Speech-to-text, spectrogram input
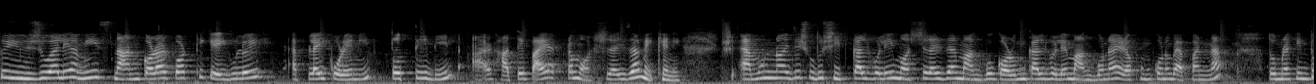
তো ইউজুয়ালি আমি স্নান করার পর ঠিক এইগুলোই অ্যাপ্লাই করে নিই প্রতিদিন আর হাতে পায়ে একটা ময়শ্চারাইজার মেখে নিই। এমন নয় যে শুধু শীতকাল হলেই ময়শ্চারাইজার মাখবো, গরমকাল হলে মাখবো না, এরকম কোনো ব্যাপার না। তোমরা কিন্তু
